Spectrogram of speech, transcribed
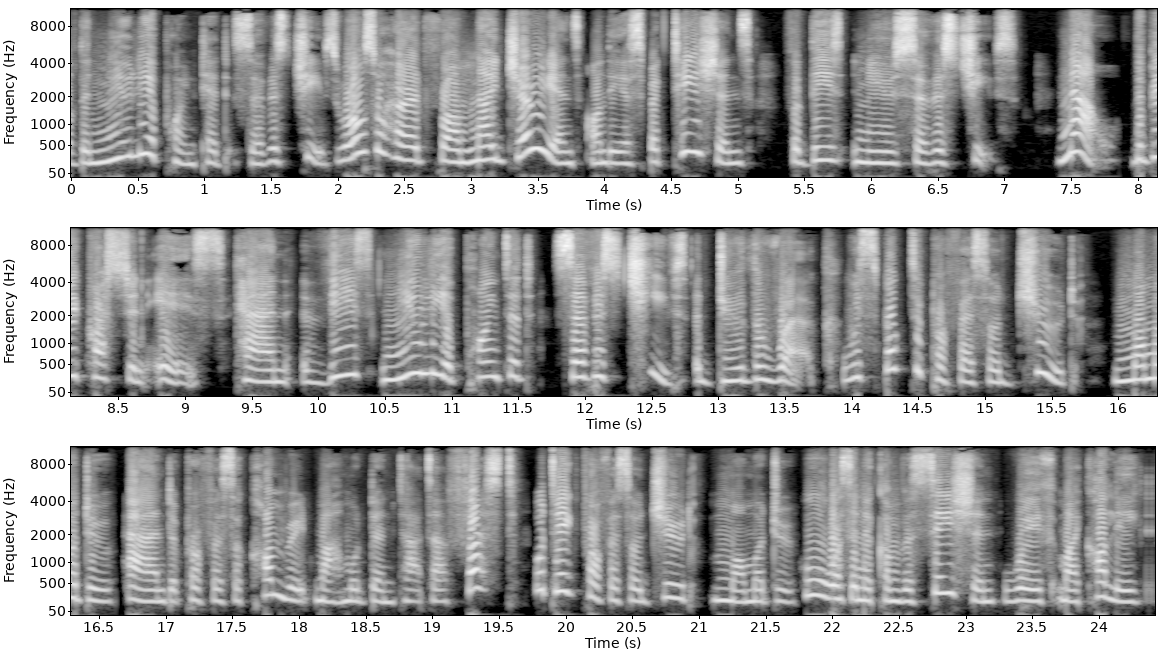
of the newly appointed service chiefs. We also heard from Nigerians on the expectations for these new service chiefs. Now, the big question is, can these newly appointed service chiefs do the work? We spoke to Professor Jude Momodu and Professor Comrade Mahmoud Dantata. First, we'll take Professor Jude Momodu, who was in a conversation with my colleague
